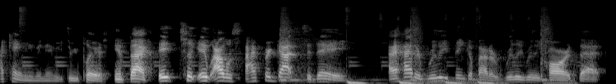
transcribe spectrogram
I can't even name you three players. In fact, it took. It, I was. I forgot today. I had to really think about it really, really hard that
